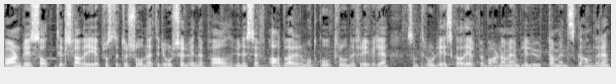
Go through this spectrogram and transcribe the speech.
Barn blir solgt til slaveri og prostitusjon etter jordskjelvet i Nepal. Unicef advarer mot godtroende frivillige som tror de skal hjelpe barna, men blir lurt av menneskehandlere.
